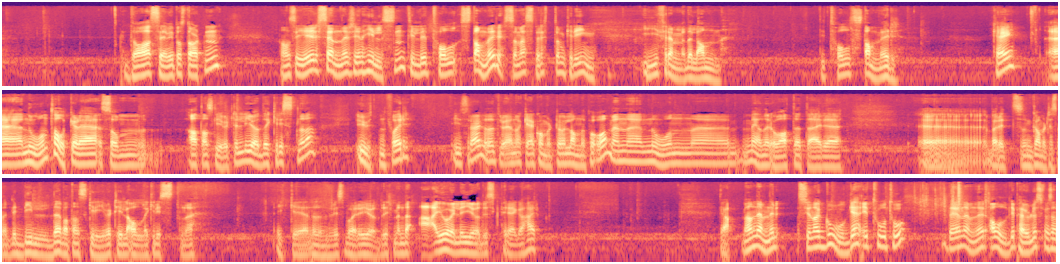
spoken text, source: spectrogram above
Da ser vi på starten. Han sier 'sender sin hilsen til de tolv stammer som er spredt omkring' i fremmede land. De tolv stammer. Ok. Eh, noen tolker det som at han skriver til jødekristne da, utenfor Israel. Og det tror jeg nok jeg kommer til å lande på òg, men eh, noen eh, mener òg at dette er eh, bare et sånn gammeltestamentlig bilde på at han skriver til alle kristne. Ikke nødvendigvis bare jøder. Men det er jo veldig jødisk prega her. Ja, Men han nevner synagoge i 2.2. Det nevner aldri Paulus, f.eks.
